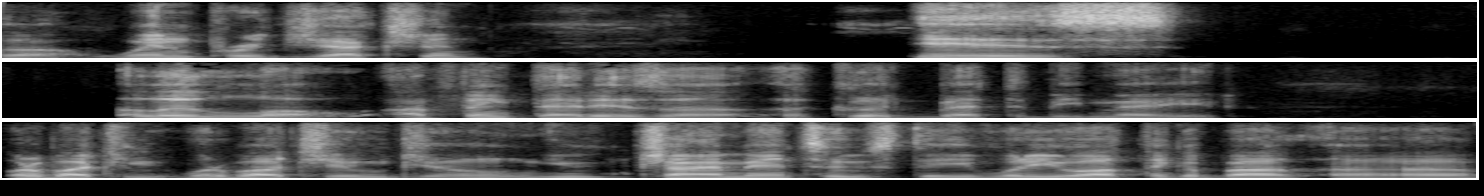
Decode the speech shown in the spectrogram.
uh, win projection is a little low. I think that is a, a good bet to be made. What about you? What about you, June? You chime in too, Steve. What do you all think about uh,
